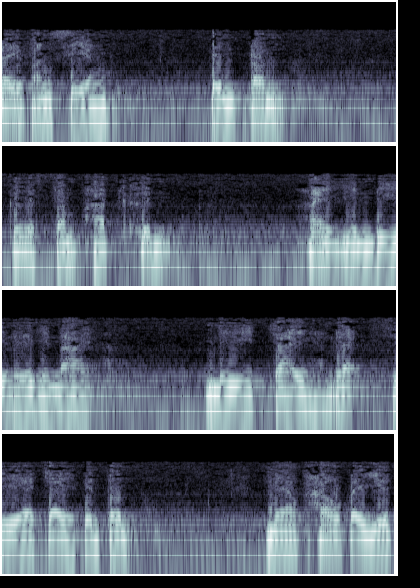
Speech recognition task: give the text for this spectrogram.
ได้ฟังเสียง เป็นต้น เกิดสัมผัสขึ้น ให้ยินดีหรือยินได้ ดีใจและเสียใจเป็นต้น แล้วเข้าไปยึด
